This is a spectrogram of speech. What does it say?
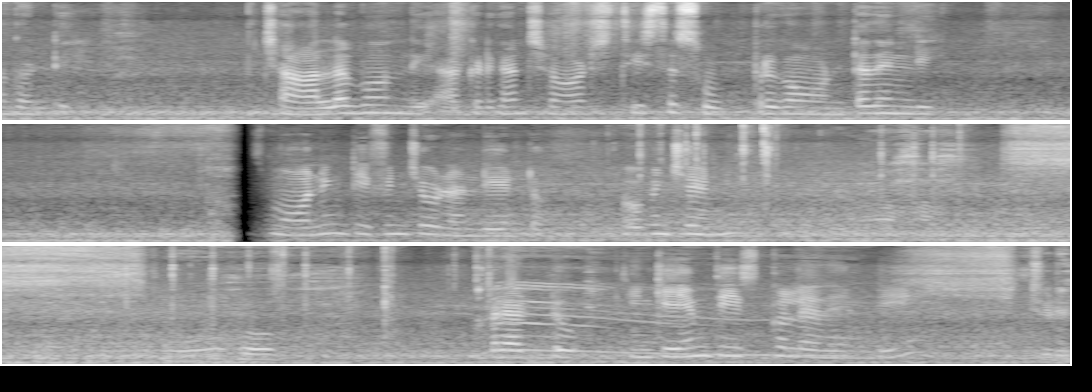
అవంటి చాలా బాగుంది. అక్కడ కానీ షార్ట్స్ తీస్తే సూపర్గా ఉంటుందండి. మార్నింగ్ టిఫిన్ చూడండి ఏంటో. ఓపెన్ చేయండి. ఓహో. బ్రెడ్. ఇంకేం తీసుకోలేదండి. చూడు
